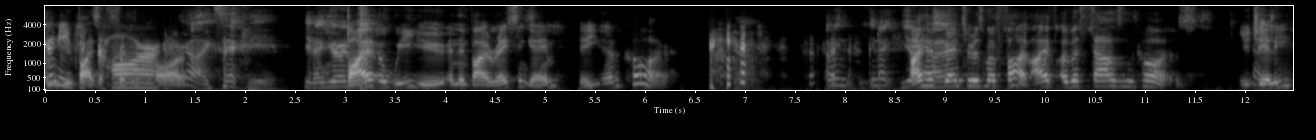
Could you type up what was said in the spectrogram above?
Who needs a car? car? Yeah, exactly. You know, you're buy a Wii U and then buy a racing game. There you have a car. Yeah. I mean, you know, I have Gran Turismo Five. I have over a thousand cars. You yeah, jelly?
